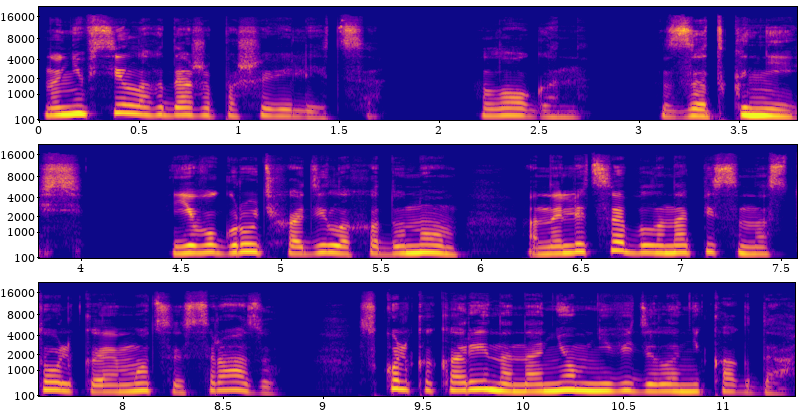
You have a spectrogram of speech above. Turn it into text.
но не в силах даже пошевелиться. «Логан, заткнись!» Его грудь ходила ходуном, а на лице было написано столько эмоций сразу, сколько Карина на нем не видела никогда.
